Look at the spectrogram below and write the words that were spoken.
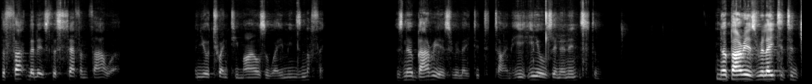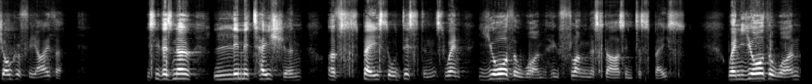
the fact that it's the seventh hour and you're 20 miles away means nothing. There's no barriers related to time. He heals in an instant. No barriers related to geography either. You see, there's no limitation of space or distance when you're the one who flung the stars into space, when you're the one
